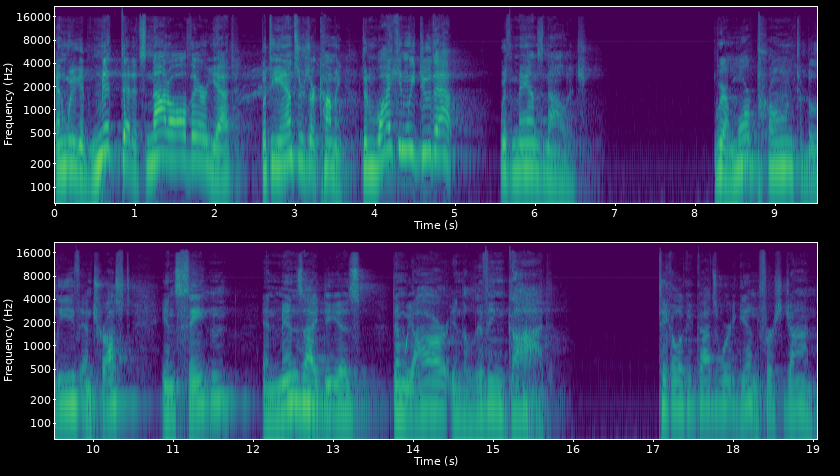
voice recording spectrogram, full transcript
and we admit that it's not all there yet, but the answers are coming. Then why can we do that with man's knowledge? We are more prone to believe and trust in Satan and men's ideas than we are in the living God. Take a look at God's word again, 1 John.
